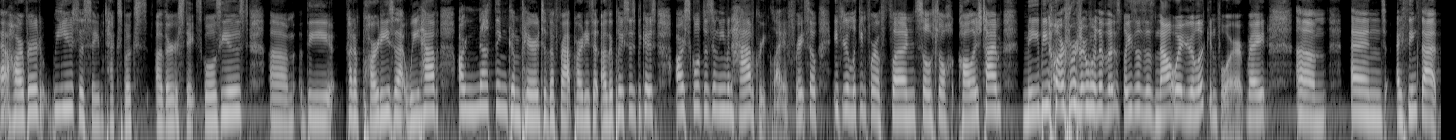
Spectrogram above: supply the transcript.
at Harvard, we use the same textbooks other state schools used. Um, the kind of parties that we have are nothing compared to the frat parties at other places because our school doesn't even have Greek life, right? So if you're looking for a fun social college time, maybe Harvard or one of those places is not what you're looking for, right? Um, and I think that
